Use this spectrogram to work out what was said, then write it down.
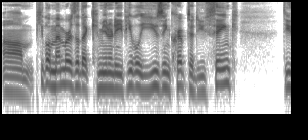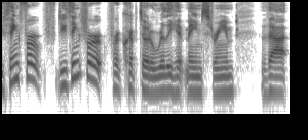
um, people members of the community people using crypto do you think do you think for do you think for for crypto to really hit mainstream that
